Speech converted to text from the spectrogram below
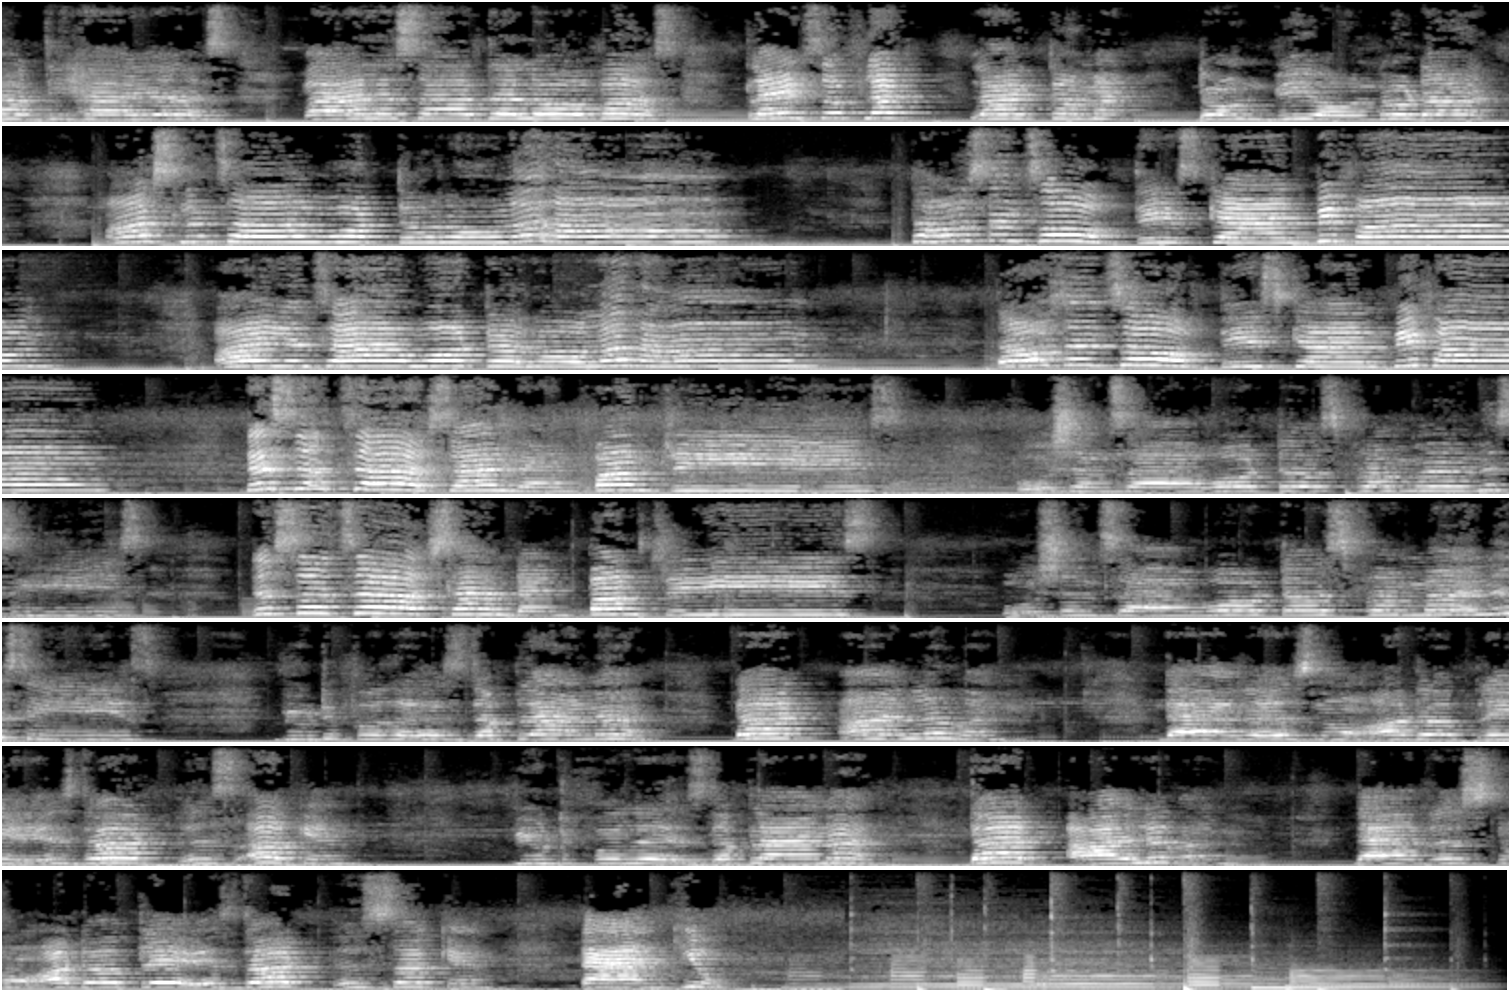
Daddy sand and palm trees. Oceans are waters from many seas. Beautiful is the planet that I live in. There is no other place that is akin. Beautiful is the planet.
